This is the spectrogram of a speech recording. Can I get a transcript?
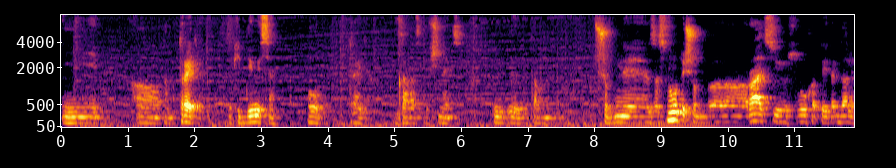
І а, там третя, такий дивишся, о, третя, зараз почнеться. І, і, там, щоб не заснути, щоб е, рацію слухати і так далі.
